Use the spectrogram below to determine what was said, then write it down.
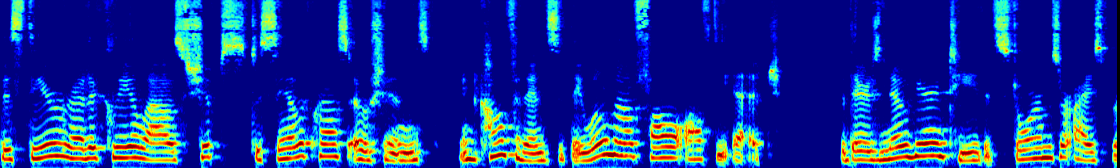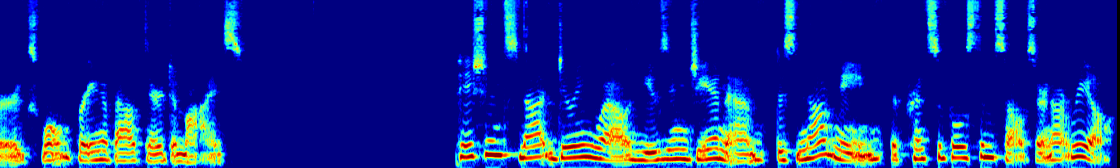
This theoretically allows ships to sail across oceans in confidence that they will not fall off the edge, but there is no guarantee that storms or icebergs won't bring about their demise. Patients not doing well using GNM does not mean the principles themselves are not real.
